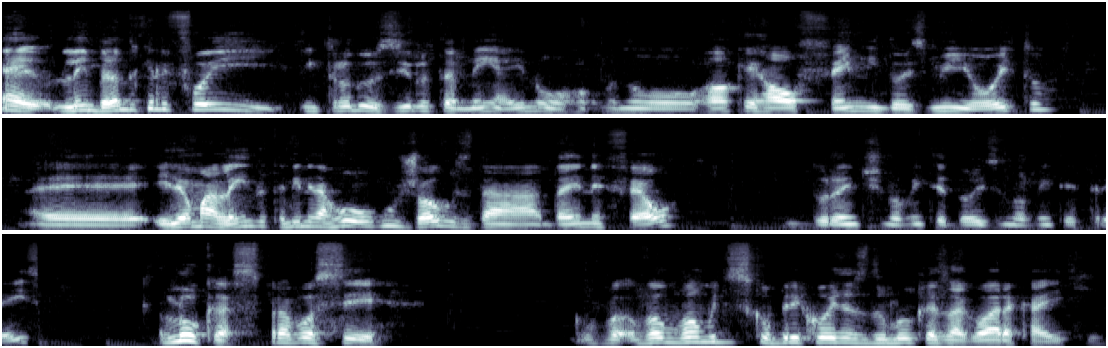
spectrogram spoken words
É, lembrando que ele foi introduzido também aí no, no Rock Hall of Fame em 2008. É, ele é uma lenda também, ele narrou alguns jogos da, da NFL durante 92 e 93. Lucas, para você, vamos descobrir coisas do Lucas agora, Kaique.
